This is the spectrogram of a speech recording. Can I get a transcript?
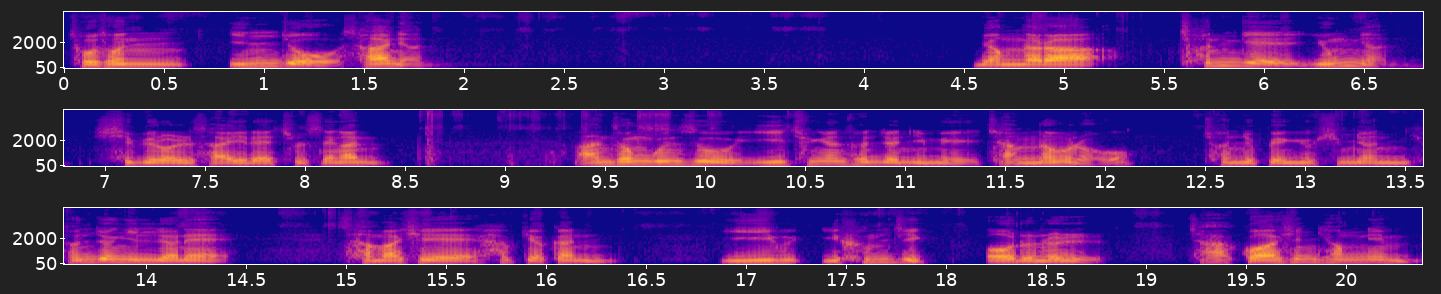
조선 인조 4년 명나라 천계 6년 11월 4일에 출생한 안성군수 이충현 선조님의 장남으로 1660년 현종 1년에 사마시에 합격한 이, 이흠직 어른을 작고하신 형님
